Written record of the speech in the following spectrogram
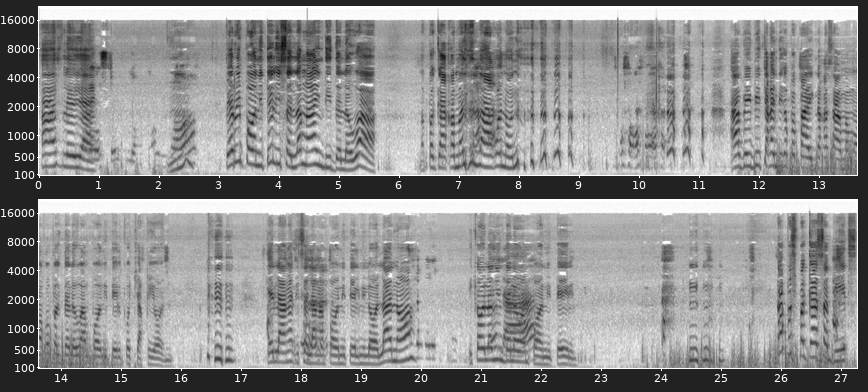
Asleya. Yes, lang. Hmm? Pero yung ponytail, isa lang ha, hindi dalawa. Napagkakamalan na ako nun. ah, baby, tsaka hindi ka papayag na kasama mo ako pag dalawa ang ponytail ko, tsak yun. Kailangan isa lang ang ponytail ni Lola, no? Ikaw lang yung dalawang ponytail. Tapos pagka sa beach,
